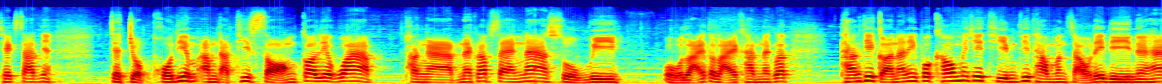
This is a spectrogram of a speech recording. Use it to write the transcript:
เท็กซัสเนี่ยจะจบโพเดียมอันดับที่ 2 ก็เรียกว่าผงาดนะครับแซงหน้าสู่วีโอ้หลายต่อหลายคันนะครับ ทั้งที่ก่อนหน้านี้พวกเขาไม่ใช่ทีมที่ทำวันเสาร์ได้ดีนะฮะ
